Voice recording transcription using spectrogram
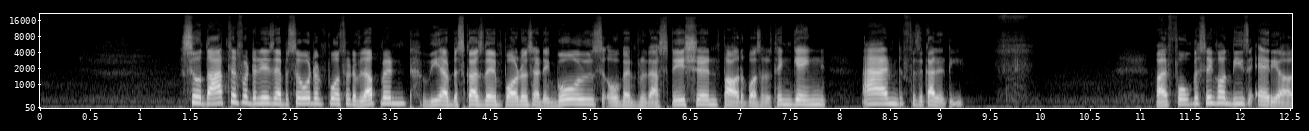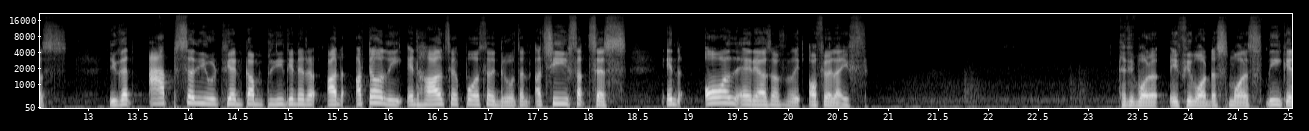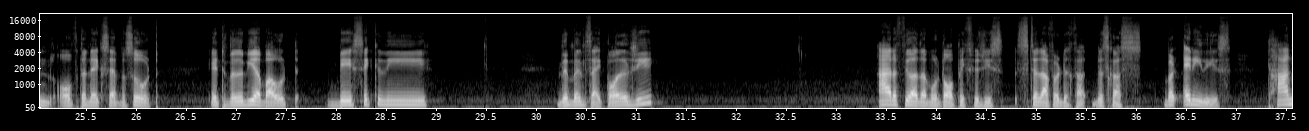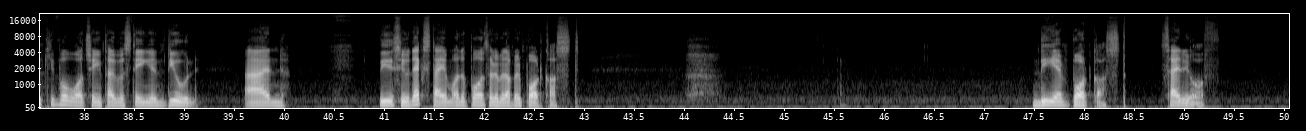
So that's it for today's episode on personal development. We have discussed the importance of setting goals, overcoming procrastination, power of positive thinking, and physicality. By focusing on these areas, you can absolutely and completely and utterly enhance your personal growth and achieve success in all areas of, of your life. If you want, if you want a small sneak in of the next episode, it will be about basically women's psychology and a few other more topics which we still have to discuss. But anyways, thank you for watching. Thank you for staying in tune, and we'll see you next time on the Personal Development Podcast. DM Podcast. Signing off.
